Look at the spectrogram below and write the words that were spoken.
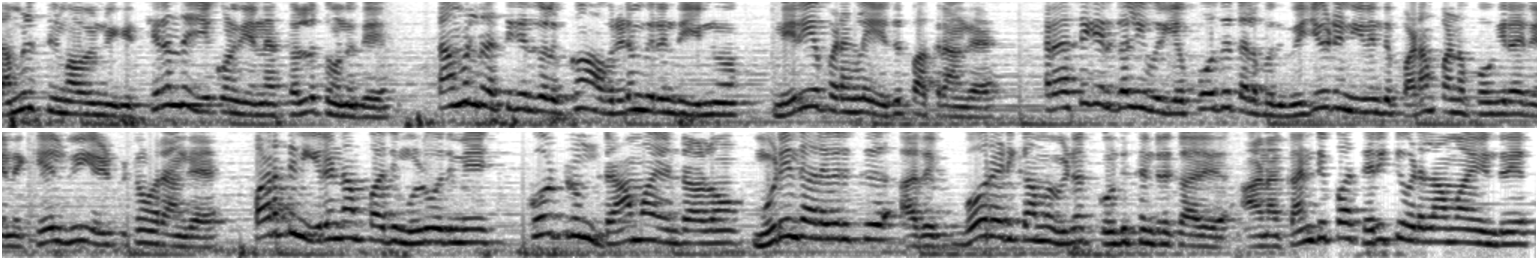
தமிழ் சினிமாவின் மிக சிறந்த இயக்குனர் என சொல்ல தோணுது. தமிழ் ரசிகர்களுக்கும் அவரிடம் இருந்து இன்னும் நிறைய படங்களை எதிர்பார்க்கிறாங்க. ரசிகர்கள் இவர் எப்போது தளபதி விஜயுடன் இணைந்து படம் பண்ண போகிறார் என கேள்வி எழுப்பிட்டும் வராங்க. படத்தின் இரண்டாம் பாதி முழுவதுமே கோர்ட்ரூம் டிராமா என்றாலும் முடிந்த அளவிற்கு அதை போர் அடிக்காம வினோத் கொண்டு சென்றிருக்காரு. ஆனா கண்டிப்பா தெறிக்க விடலாமா என்று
